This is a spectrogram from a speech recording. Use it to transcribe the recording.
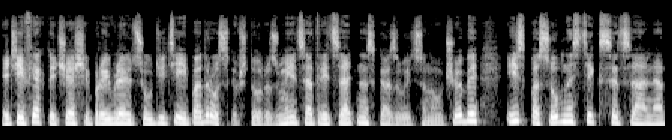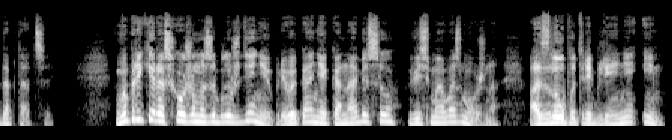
Эти эффекты чаще проявляются у детей и подростков, что, разумеется, отрицательно сказывается на учебе и способности к социальной адаптации. Вопреки расхожему заблуждению, привыкание к каннабису весьма возможно, а злоупотребление им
